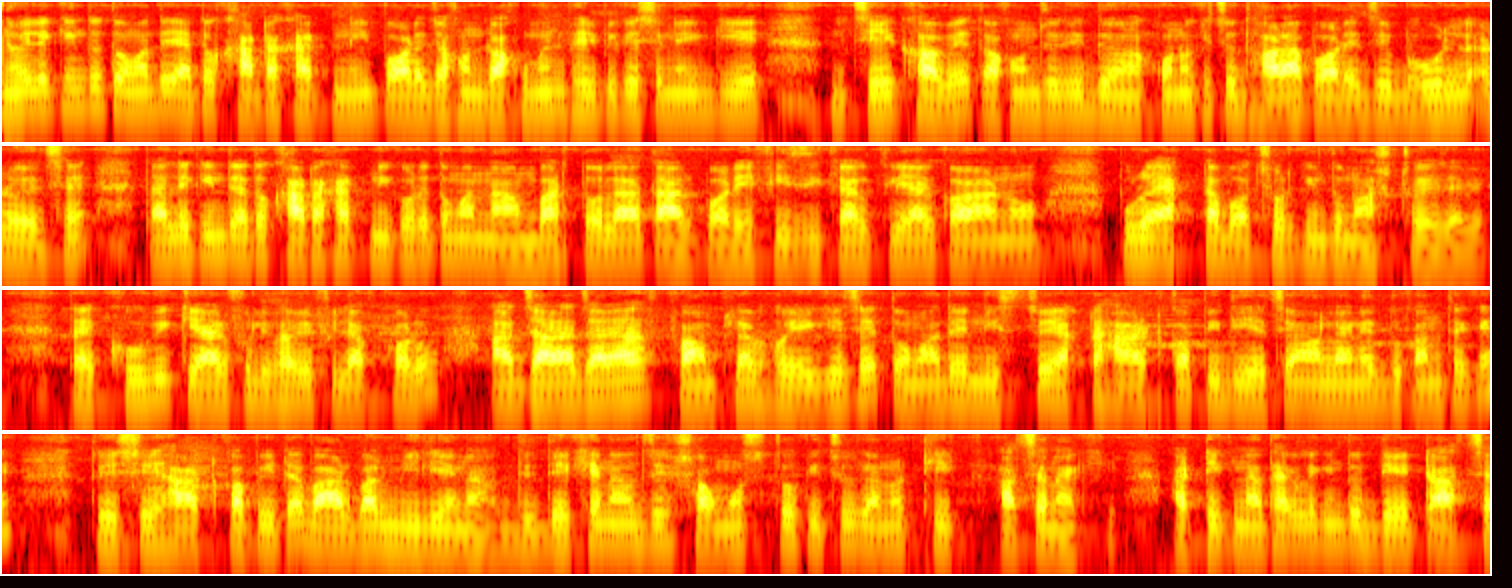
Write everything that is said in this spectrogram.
নইলে কিন্তু তোমাদের এত খাটাখাটনি, পরে যখন ডকুমেন্ট ভেরিফিকেশনে গিয়ে চেক হবে, তখন যদি কোনো কিছু ধরা পড়ে যে ভুল রয়েছে, তাহলে কিন্তু এত খাটাখাটনি করে তোমার নাম্বার তোলা, তারপরে ফিজিক্যাল ক্লিয়ার করানো, পুরো একটা বছর কিন্তু নষ্ট হয়ে যাবে। তাই খুবই কেয়ারফুলিভাবে ফিল আপ করো। আর যারা যারা ফর্ম ফিল আপ হয়ে গিয়েছে, তোমাদের নিশ্চয়ই একটা হার্ড কপি দিয়েছে অনলাইনের দোকান থেকে। তো সেই হার্ড কপিটা বারবার মিলিয়ে নাও। দেখে নাও যে সমস্ত কিছু যেন ঠিক আছে নাকি। আর ঠিক না থাকলে কিন্তু ডেট আছে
